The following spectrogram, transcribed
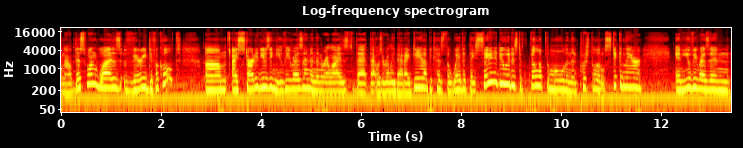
Now this one was very difficult. Um, I started using UV resin and then realized that that was a really bad idea because the way that they say to do it is to fill up the mold and then push the little stick in there. And UV resin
